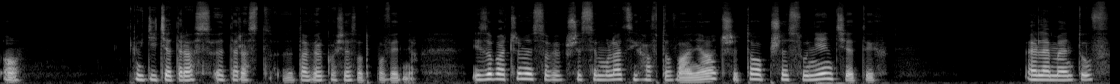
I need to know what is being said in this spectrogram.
O, widzicie, teraz, teraz ta wielkość jest odpowiednia. I zobaczymy sobie przy symulacji haftowania, czy to przesunięcie tych elementów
